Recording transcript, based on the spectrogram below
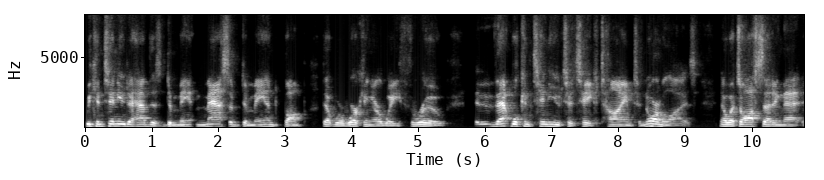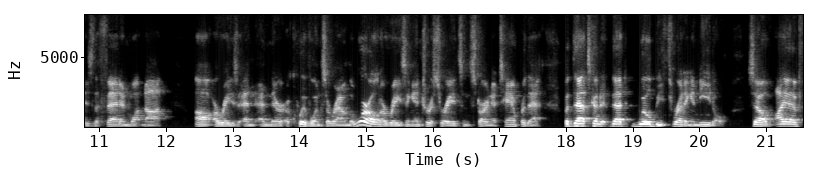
We continue to have this demand, massive demand bump that we're working our way through. That will continue to take time to normalize. Now, what's offsetting that is the Fed and whatnot uh, are raising, and and their equivalents around the world are raising interest rates and starting to tamper that. But that's gonna that will be threading a needle. So I have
